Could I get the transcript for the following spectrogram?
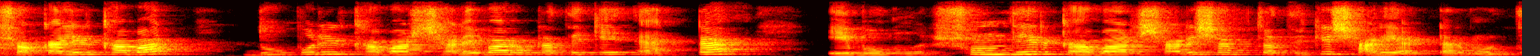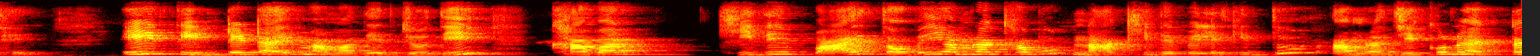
সকালের খাবার, দুপুরের খাবার সাড়ে বারোটা থেকে একটা এবং সন্ধ্যের খাবার সাড়ে সাতটা থেকে সাড়ে আটটার মধ্যে। এই তিনটে টাইম আমাদের যদি খাবার খিদে পায় তবেই আমরা খাব, না খিদে পেলে কিন্তু আমরা যে কোনো একটা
